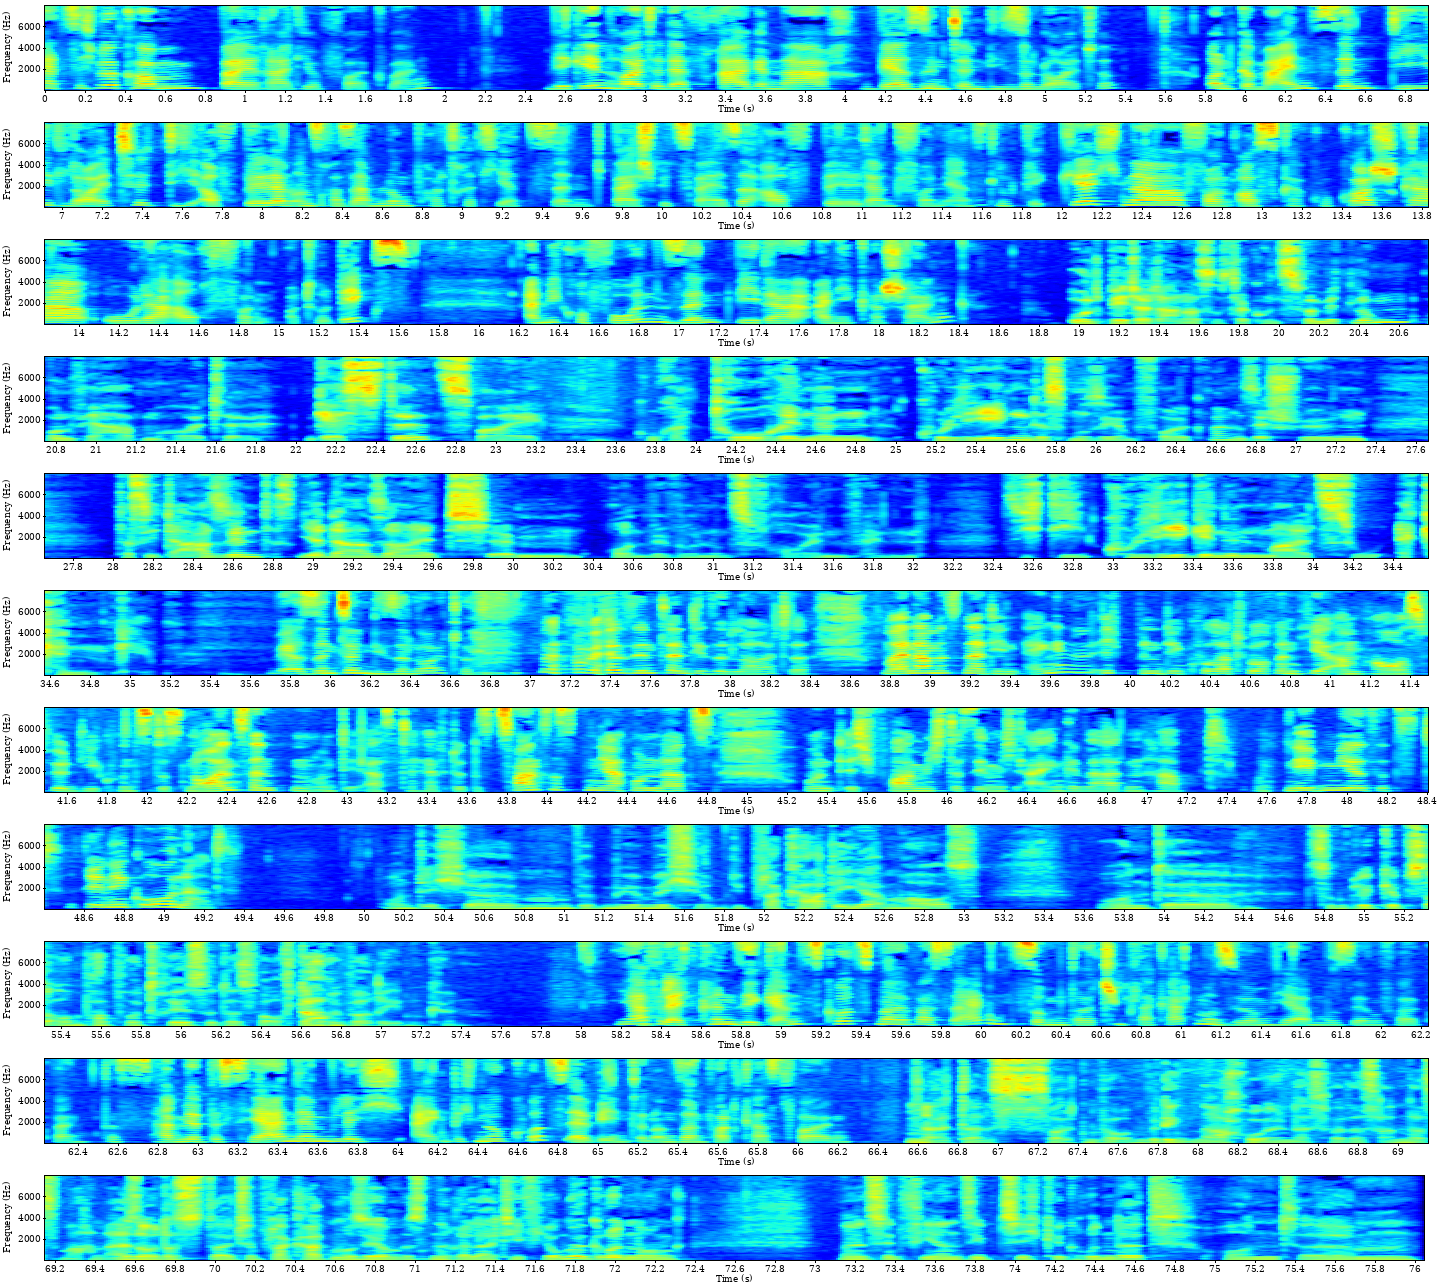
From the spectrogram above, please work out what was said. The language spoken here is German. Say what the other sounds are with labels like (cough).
Herzlich willkommen bei Radio Volkwang. Wir gehen heute der Frage nach, wer sind denn diese Leute? Und gemeint sind die Leute, die auf Bildern unserer Sammlung porträtiert sind. Beispielsweise auf Bildern von Ernst Ludwig Kirchner, von Oskar Kokoschka oder auch von Otto Dix. Am Mikrofon sind wieder Annika Schank. Und Peter Danas aus der Kunstvermittlung. Und wir haben heute Gäste, zwei Kuratorinnen, Kollegen des Museum Volkwang. Sehr schön, dass Sie da sind, dass ihr da seid. Ähm, und wir würden uns freuen, wenn sich die Kolleginnen mal zu erkennen geben. Wer sind denn diese Leute? (laughs) Wer sind denn diese Leute? Mein Name ist Nadine Engel. Ich bin die Kuratorin hier am Haus für die Kunst des 19. und die erste Hälfte des 20. Jahrhunderts. Und ich freue mich, dass ihr mich eingeladen habt. Und neben mir sitzt René Gronert. Und ich ähm, bemühe mich um die Plakate hier am Haus. Und äh, zum Glück gibt es da auch ein paar Porträts, sodass wir auch darüber reden können. Ja, vielleicht können Sie ganz kurz mal was sagen zum Deutschen Plakatmuseum hier am Museum Volkwang. Das haben wir bisher nämlich eigentlich nur kurz erwähnt in unseren Podcast-Folgen. Na, das sollten wir unbedingt nachholen, dass wir das anders machen. Also das Deutsche Plakatmuseum ist eine relativ junge Gründung, 1974 gegründet und ähm,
